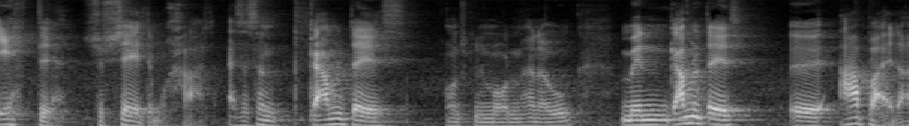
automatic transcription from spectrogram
ægte socialdemokrat. Altså sådan gammeldags, undskyld Morten, han er ung, men gammeldags øh, arbejder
